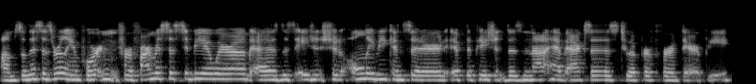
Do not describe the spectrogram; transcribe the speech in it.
Um, so this is really important for pharmacists to be aware of, as this agent should only be considered if the patient does not have access to a preferred therapy.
